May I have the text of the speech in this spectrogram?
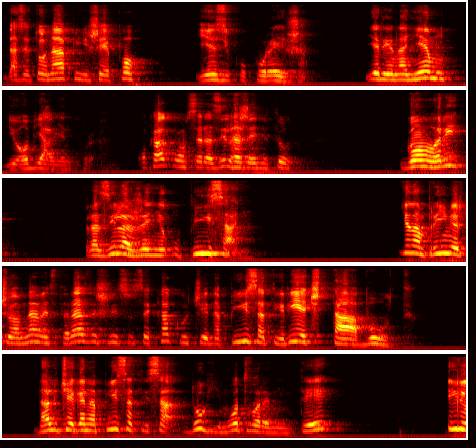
da se to napiše po jeziku Kurejša. Jer je na njemu i objavljen Kur'an. O kakvom se razilaženju tu govori? Razilaženje u pisanju. Jedan primjer ću vam navesti. Razlišli su se kako će napisati riječ tabut. Da li će ga napisati sa dugim otvorenim te ili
